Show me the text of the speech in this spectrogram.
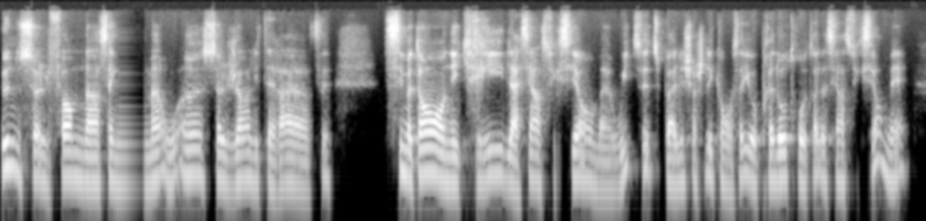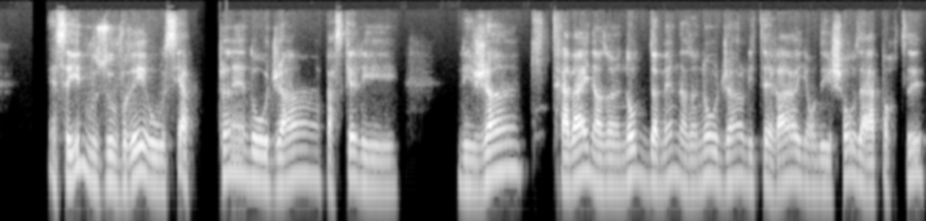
une seule forme d'enseignement ou un seul genre littéraire. Si, mettons, on écrit de la science-fiction, ben oui, tu, peux aller chercher des conseils auprès d'autres auteurs de science-fiction, mais essayez de vous ouvrir aussi à plein d'autres genres parce que les, les gens qui travaillent dans un autre domaine, dans un autre genre littéraire, ils ont des choses à apporter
